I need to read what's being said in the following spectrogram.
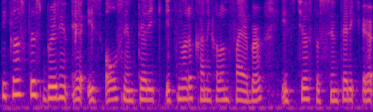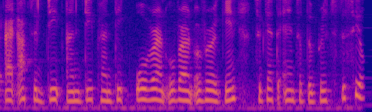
Because this braiding hair is all synthetic, it's not a Kanekalon fiber, it's just a synthetic hair. I have to dip and dip and dip over and over and over again to get the ends of the braids to seal.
